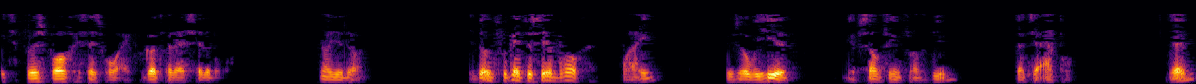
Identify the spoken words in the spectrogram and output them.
It's the first bracha says, oh, I forgot what I said about. No, you don't. You don't forget to say a bracha. Why? Because over here, you have something in front of you. That's an apple. Then,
